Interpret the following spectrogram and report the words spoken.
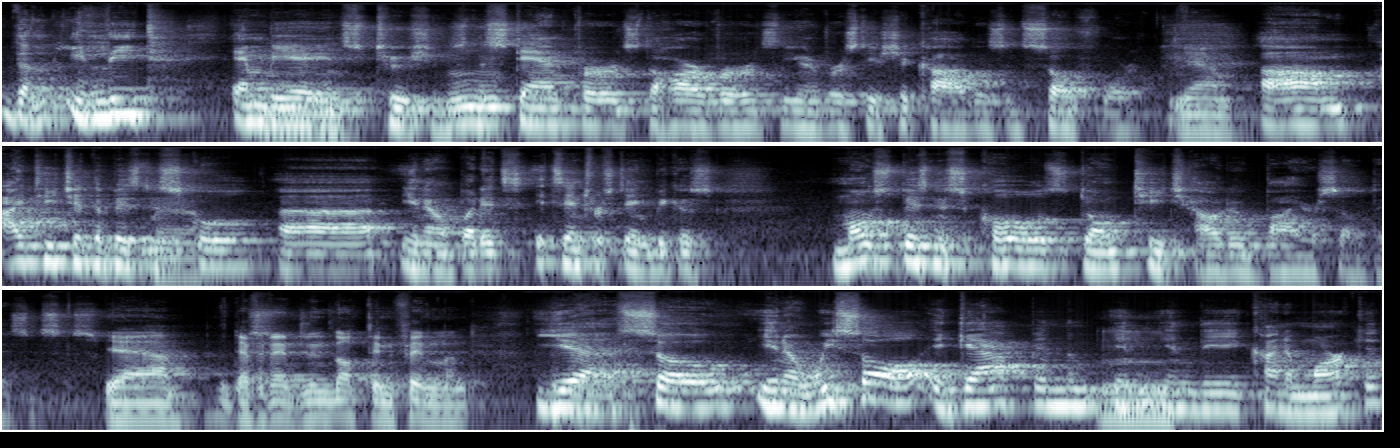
the elite MBA institutions, the Stanfords, the Harvards, the University of Chicago's, and so forth. Yeah. Um, I teach at the business school, uh, you know, but it's it's interesting because most business schools don't teach how to buy or sell businesses. Yeah, definitely not in Finland. Yeah, so you know we saw a gap in the in, in the kind of market,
